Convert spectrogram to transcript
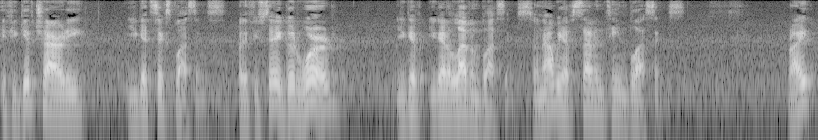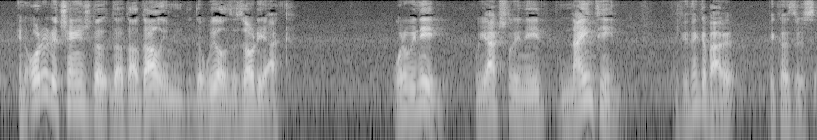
if you give charity, you get six blessings. But if you say a good word, you give you get eleven blessings. So now we have seventeen blessings. Right? In order to change the, the galgalim, the, the wheels, the zodiac, what do we need? We actually need 19. If you think about it, because there's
